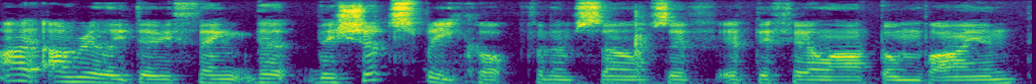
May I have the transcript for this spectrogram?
I, I really do think that they should speak up for themselves if, if they feel hard done by. And,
